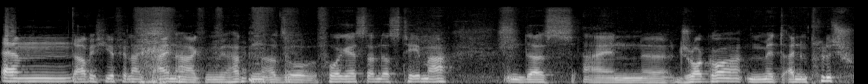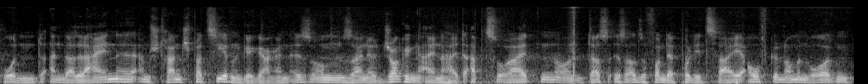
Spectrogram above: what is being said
Ähm Darf ich hier vielleicht einhaken? Wir hatten also vorgestern das Thema, dass ein äh, Jogger mit einem Plüschhund an der Leine am Strand spazieren gegangen ist, um seine Jogging-Einheit abzureiten. Und das ist also von der Polizei aufgenommen worden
